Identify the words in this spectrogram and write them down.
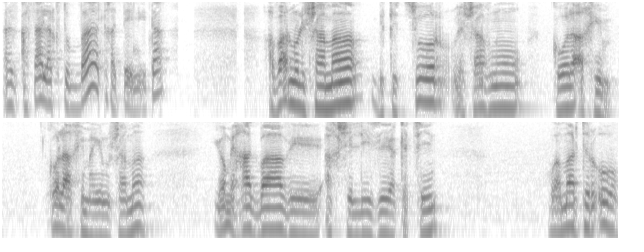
אז עשה לה כתובה, התחתן איתה. עברנו לשמה, בקיצור, ישבנו כל האחים. כל האחים היינו שמה. יום אחד בא ואח שלי, זה הקצין, הוא אמר, תראו,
